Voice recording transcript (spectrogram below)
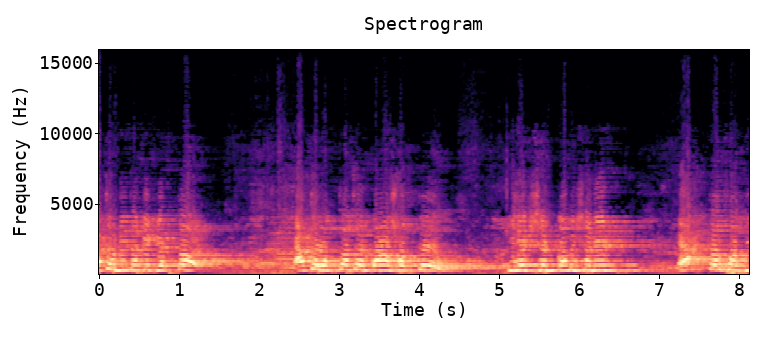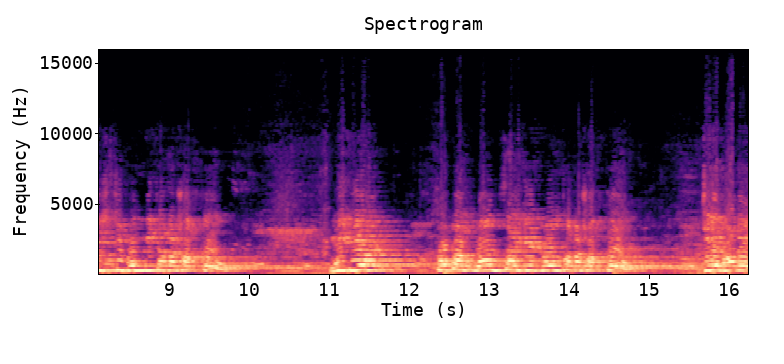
এত নেতাকে গ্রেপ্তার, এত অত্যাচার করা সত্ত্বেও ইলেকশন কমিশনের একতরফা দৃষ্টিভঙ্গি থাকা সত্ত্বেও, মিডিয়ার টোটাল ওয়ান সাইডেড রোল থাকা সত্ত্বেও, যেভাবে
